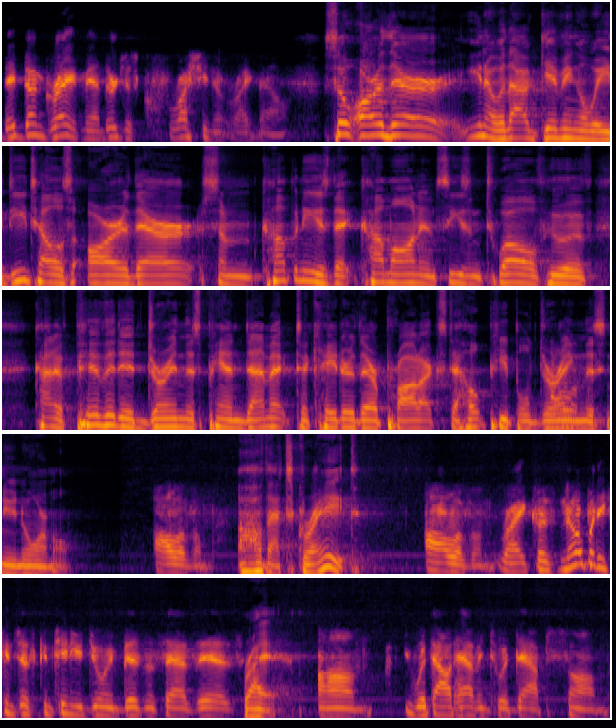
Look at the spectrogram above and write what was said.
they've done great, man. They're just crushing it right now. So, are there, you know, without giving away details, are there some companies that come on in season 12 who have kind of pivoted during this pandemic to cater their products to help people during this new normal? All of them. Oh, that's great. All of them, right? Because nobody can just continue doing business as is, right? Um, without having to adapt some.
